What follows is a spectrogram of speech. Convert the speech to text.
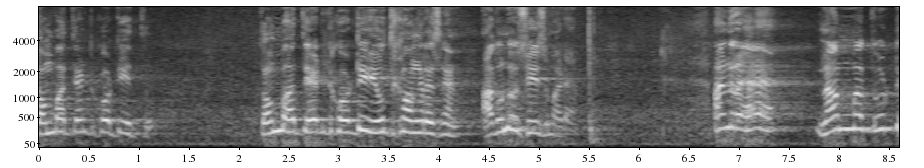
ತೊಂಬತ್ತೆಂಟು ಕೋಟಿ ಇತ್ತು. ತೊಂಬತ್ತೆಂಟು ಕೋಟಿ ಯೂತ್ ಕಾಂಗ್ರೆಸ್ನಾಗ ಅದನ್ನು ಸೀಸ್ ಮಾಡ್ಯಾರ. ಅಂದರೆ ನಮ್ಮ ದುಡ್ಡು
